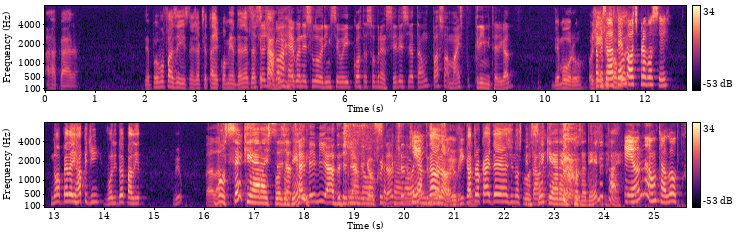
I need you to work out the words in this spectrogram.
Ah, cara. Depois eu vou fazer isso, né? Já que você tá recomendando, é Se você tá jogar uma né? régua nesse lourinho seu aí e corta a sobrancelha, você já tá um passo a mais pro crime, tá ligado? Demorou. Ô, gente, Talvez eu ela até vou... volte pra você. Não, pera aí, rapidinho. Vou lhe dois palitos. Viu? Você que era a Você esposa já tá dele? meio miado aí, né, amigão? nossa, Cuidado pra você não Quê? ficar Não, não, eu vim cá trocar ideia antes no hospital. Você né? que era a esposa dele, Thay? Eu não, tá louco?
